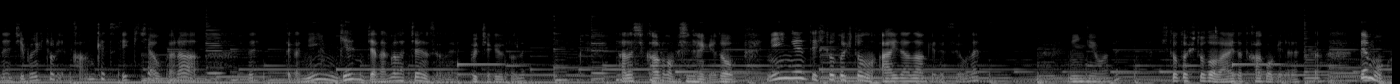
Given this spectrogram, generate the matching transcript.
ね、自分一人で完結できちゃうから、ね、てか人間じゃなくなっちゃうんですよねぶっちゃけ言うとね話変わるかもしれないけど人間って人と人の間なわけですよね人間はね人と人との間って書くわけじゃないですかでも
